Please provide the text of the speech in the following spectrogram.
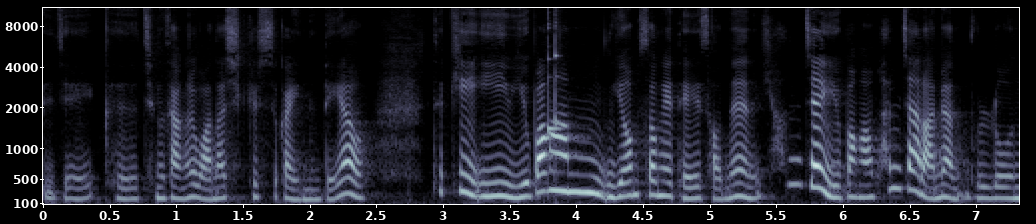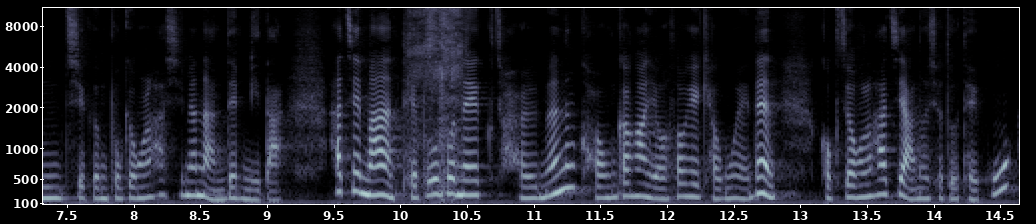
이제 그 증상을 완화시킬 수가 있는데요. 특히 이 유방암 위험성에 대해서는 현재 유방암 환자라면 물론 지금 복용을 하시면 안 됩니다. 하지만 대부분의 젊은 건강한 여성의 경우에는 걱정을 하지 않으셔도 되고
